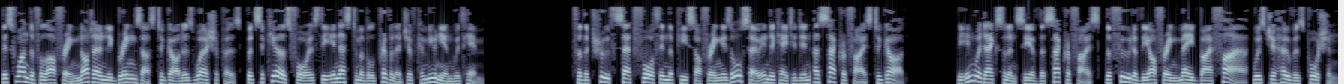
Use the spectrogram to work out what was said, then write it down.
This wonderful offering not only brings us to God as worshippers, but secures for us the inestimable privilege of communion with him for the truth set forth in the peace offering is also indicated in a sacrifice to God. The inward excellency of the sacrifice, the food of the offering made by fire, was Jehovah's portion.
